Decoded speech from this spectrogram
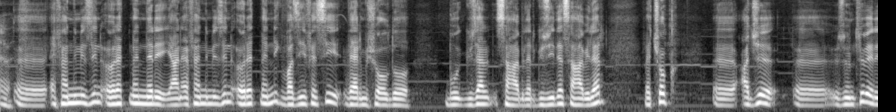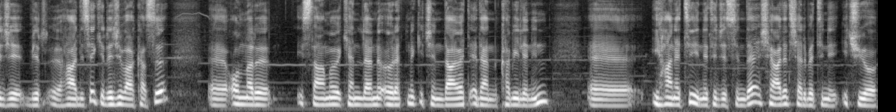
Evet. E, Efendimizin öğretmenleri yani Efendimizin öğretmenlik vazifesi vermiş olduğu bu güzel sahabiler, güzide sahabiler ve çok e, acı, e, üzüntü verici bir e, hadise ki Reci vakası e, onları İslam'ı kendilerine öğretmek için davet eden kabilenin e, ihaneti neticesinde şehadet şerbetini içiyor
